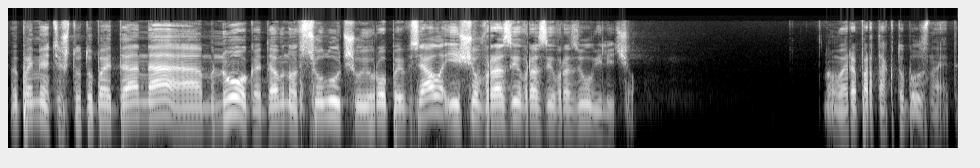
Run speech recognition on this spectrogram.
вы поймете, что Дубай да намного давно все лучше у Европы взял и еще в разы, в разы, в разы увеличил. Ну, в аэропортах кто был, знает.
